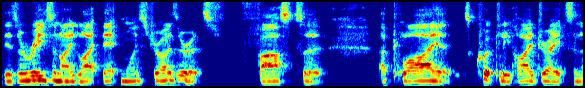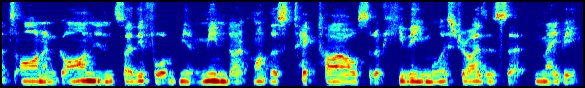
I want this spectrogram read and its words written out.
there's a reason I like that moisturizer. It's fast to apply, it quickly hydrates and it's on and gone. And so therefore, you know, men don't want this tactile sort of heavy moisturizers that maybe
